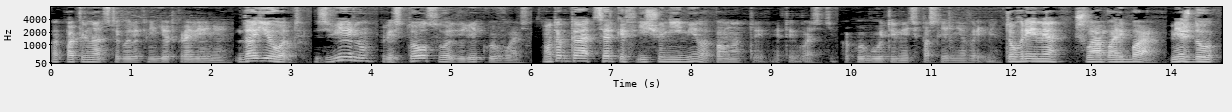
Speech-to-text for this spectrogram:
как по 13 главе книги Откровения, дает зверю престол свою великую власть. Но тогда церковь еще не имела полноты этой власти, какую будет иметь в последнее время. В то время шла борьба между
